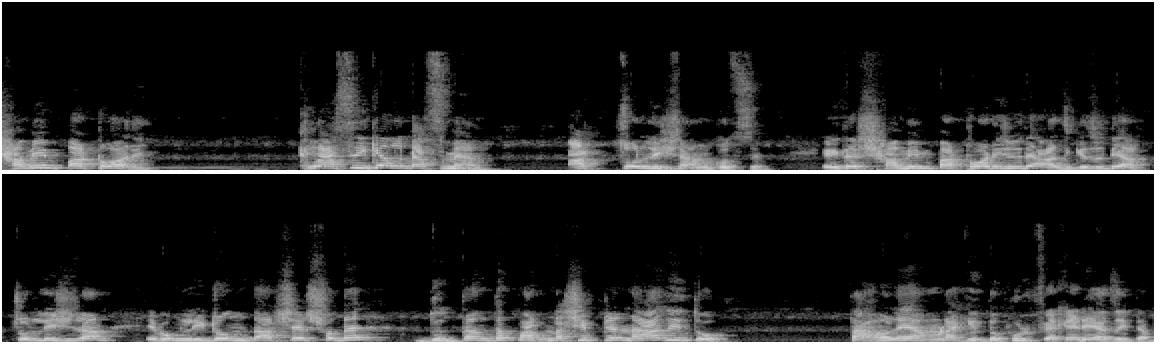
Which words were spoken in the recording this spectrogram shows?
শামীম পাটোয়ারি ক্লাসিক্যাল ব্যাটসম্যান আটচল্লিশ রান করছে। এই যে শামীম পাটোয়ারি যদি আজকে যদি আটচল্লিশ রান এবং লিটন দাসের সাথে দুর্দান্ত পার্টনারশিপটা না দিত, তাহলে আমরা কিন্তু ফুল প্যাকেট যেতাম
